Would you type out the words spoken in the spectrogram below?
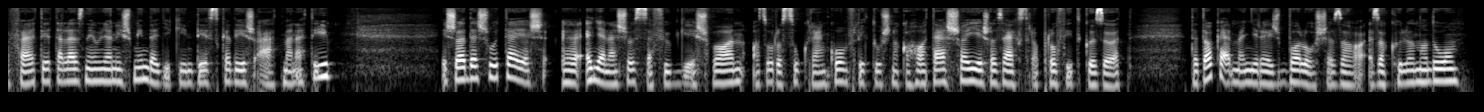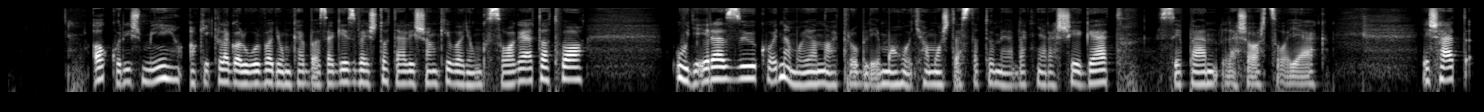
feltételezni, ugyanis mindegyik intézkedés átmeneti, és ráadásul teljes egyenes összefüggés van az orosz-ukrán konfliktusnak a hatásai és az extra profit között. Tehát akármennyire is balos ez a, ez a különadó, akkor is mi, akik legalul vagyunk ebbe az egészbe, és totálisan ki vagyunk szolgáltatva, úgy érezzük, hogy nem olyan nagy probléma, hogyha most ezt a tömérdek nyereséget szépen lesarcolják. És hát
